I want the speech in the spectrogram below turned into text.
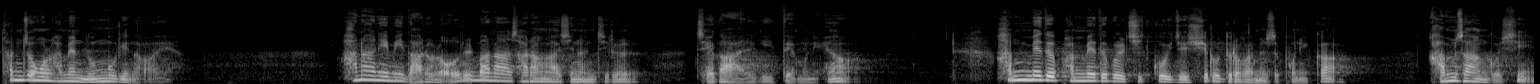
찬송을 하면 눈물이 나와요. 하나님이 나를 얼마나 사랑하시는지를 제가 알기 때문이에요. 한 매듭 한 매듭을 짓고 이제 쉬로 들어가면서 보니까 감사한 것이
